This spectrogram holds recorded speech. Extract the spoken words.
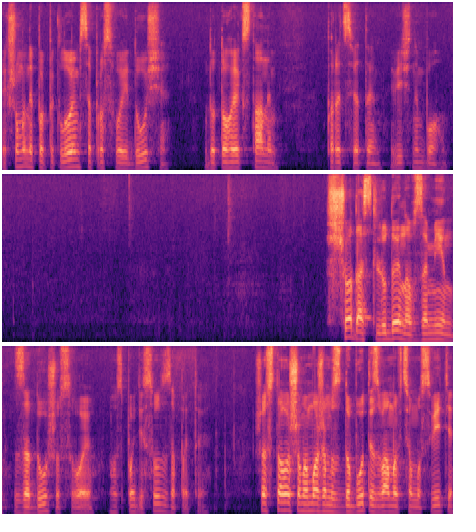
Якщо ми не попіклуємося про свої душі до того, як станемо перед святим, вічним Богом. Що дасть людина взамін за душу свою? Господь Ісус запитує. Що з того, що ми можемо здобути з вами в цьому світі,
